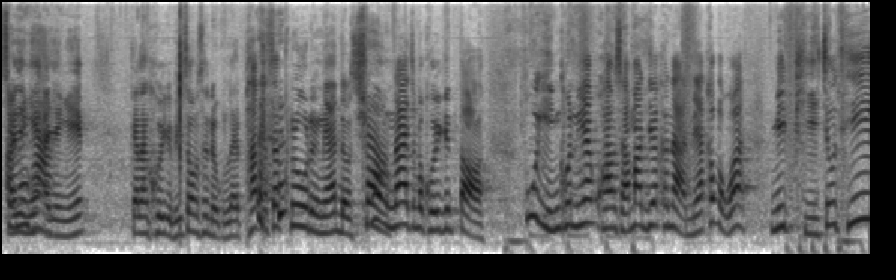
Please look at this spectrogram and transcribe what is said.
ใช่เอาไหมอย่างนี้คะเอาอย่างนี้ กำลังคุยกับพี่ส้มสนุกเลยพักกันสักครู่หนึ่งนะเดี๋ยวช่วงค่ะหน้าจะมาคุยกันต่อ ผู้หญิงคนนี้ความสามารถเยอะขนาดเนี้ยเขาบอกว่ามีผีเจ้าที่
